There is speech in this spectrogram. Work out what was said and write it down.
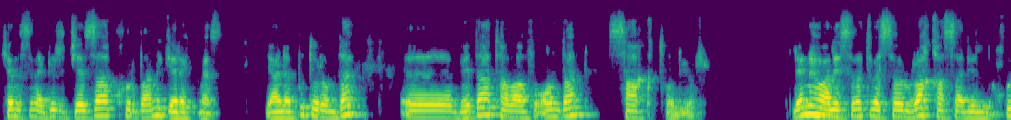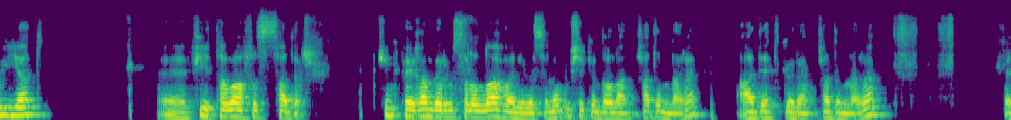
kendisine bir ceza kurbanı gerekmez. Yani bu durumda e, veda tavafı ondan sakıt oluyor. Lennehu aleyhissalatü vesselam rakasa lil huyyat e, fi tavafı sadr. Çünkü Peygamberimiz sallallahu aleyhi ve sellem bu şekilde olan kadınlara, adet gören kadınlara e,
